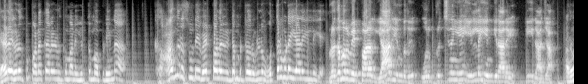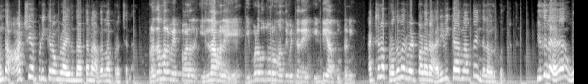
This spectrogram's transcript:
ஏழைகளுக்கும் பணக்காரர்களுக்குமான யுத்தம் அப்படின்னா காங்கிரசுடைய வேட்பாளர் இடம்பெற்றவர்கள் ஒருத்தர் கூட ஏழை இல்லையே. பிரதமர் வேட்பாளர் யார் என்பது ஒரு பிரச்சனையே இல்லை என்கிறாரே டி ராஜா. அது வந்து ஆட்சியை பிடிக்கிறவங்களா இருந்தா தானே அதெல்லாம் பிரச்சனை. பிரதமர் வேட்பாளர் இல்லாமலேயே இவ்வளவு தூரம் வந்து விட்டதே இந்தியா கூட்டணி. ஆக்சுவலா பிரதமர் வேட்பாளரை அறிவிக்காதனால தான் இந்த லெவலுக்கு வந்துருக்கு. இதுல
